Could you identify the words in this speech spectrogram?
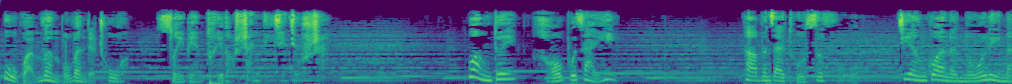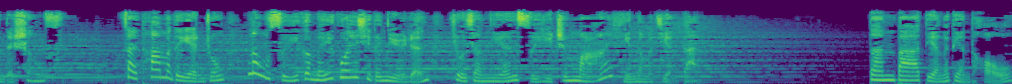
不管问不问得出，随便推到山底下就是。旺堆毫不在意。他们在土司府见惯了奴隶们的生死，在他们的眼中，弄死一个没关系的女人，就像碾死一只蚂蚁那么简单。丹巴点了点头，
